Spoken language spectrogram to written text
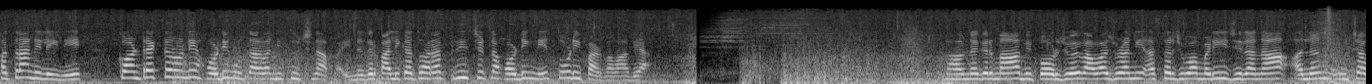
ખતરાને લઈને કોન્ટ્રાક્ટરોને હોર્ડિંગ ઉતારવાની સૂચના અપાઈ. નગરપાલિકા દ્વારા ત્રીસ જેટલા હોર્ડિંગને તોડી પાડવામાં આવ્યા. ભાવનગરમાં બિપોરજોય વાવાઝોડાની અસર જોવા મળી. જિલ્લાના અલંગ ઊંચા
